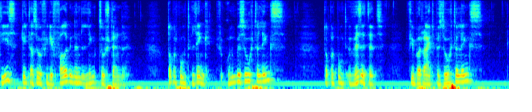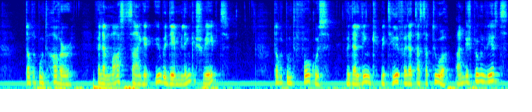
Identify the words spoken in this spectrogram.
Dies gilt also für die folgenden Linkzustände. Doppelpunkt Link für unbesuchte Links, Doppelpunkt Visited für bereits besuchte Links, Doppelpunkt Hover, wenn der Mauszeiger über dem Link schwebt, Doppelpunkt Fokus, wenn der Link mit Hilfe der Tastatur angesprungen wird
